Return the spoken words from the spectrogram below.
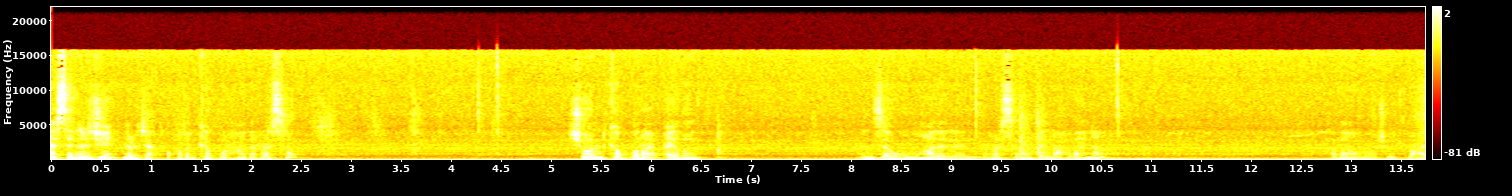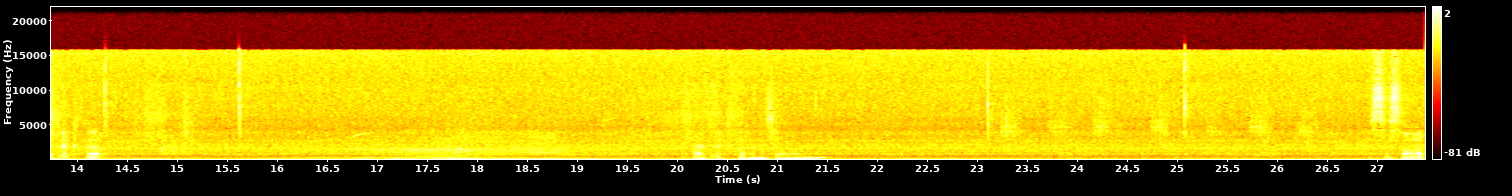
هسه نرجي نرجع فقط نكبر هذا الرسم. شلون نكبره؟ أيضا نزوم هذا ال- الرسم مثل نلاحظه هنا. هذا هو موجود بعد أكثر. بعد أكثر نزومه هسه صار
